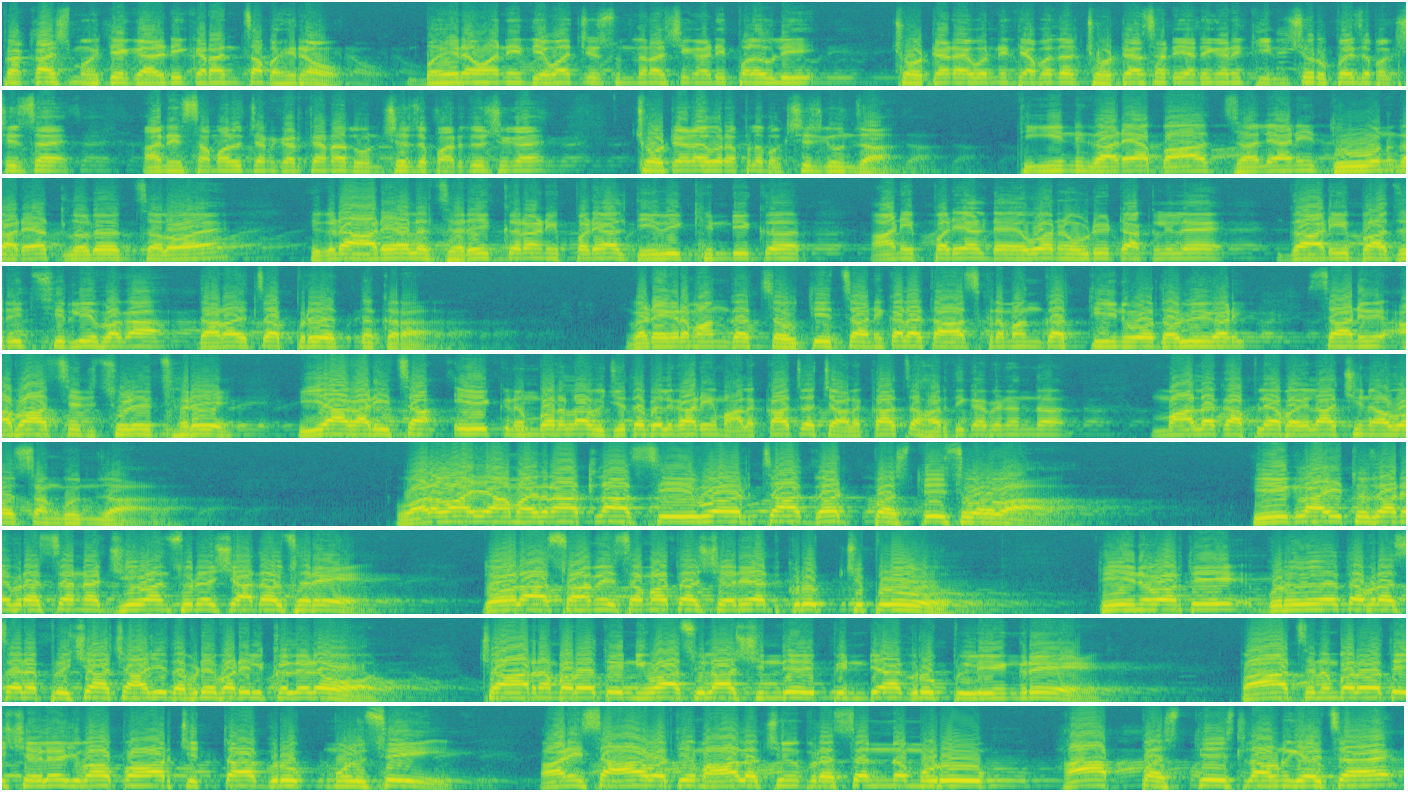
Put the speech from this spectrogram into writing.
प्रकाश मोहिते गार्डीकरांचा भैरव. भैरवाने देवाची सुंदर अशी गाडी पळवली. छोट्या ड्रायव्हरने त्याबद्दल छोट्यासाठी या ठिकाणी तीनशे रुपयाचं बक्षीस आहे. आणि समालोचन करताना दोनशेचं पारितोषिक आहे. छोट्या ड्रायव्हर आपलं बक्षीस घेऊन जा. तीन गाड्या बाद झाल्या आणि दोन गाड्यात लढत चालू आहे. इकडे आड्याल झरेकर आणि पड्याल देवी खिंडीकर आणि पड्याल ड्रायव्हर उडी टाकलेले आहे. गाडी बाजरीत शिरली बघा. धरायचा प्रयत्न करा. गाड्या क्रमांक चौतीसचा निकाल आहे. आज क्रमांक तीन वर धावली गाडी. सानवी आबाद सुळे झरे या गाडीचा एक नंबरला विजेता बैलगाडी मालकाचं चालकाचं हार्दिक अभिनंदन. मालक आपल्या बैलाची नावं सांगून जा. वळवा या मैदानातला शेवटचा गट पस्तीस वळवा. एकला तुझा प्रसन्न जीवन सुरेश यादव झरे. दोला स्वामी समर्थ शर्यत ग्रुप चिपळू तीन वरती गुरुदत्त प्रसन्न प्रिशा शहाजी दबडे पाटील कलेडो चार नंबरवरती निवास विलास शिंदे पिंड्या ग्रुप लेंगरे. पाच नंबरवरती शैलेश भाऊ पवार चित्ता ग्रुप मुळसे आणि सहावरती महालक्ष्मी प्रसन्न मुरुग. हा पस्तीस लावून घ्यायचा आहे.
